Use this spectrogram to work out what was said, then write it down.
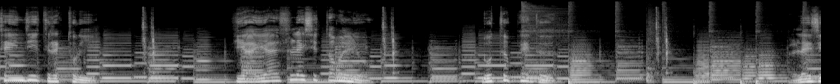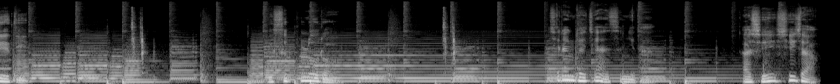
체인지 디렉토리. dir 슬래시 w 노트패드. 레지에딧. 익스플로러 실행되지 않습니다. 다시 시작.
